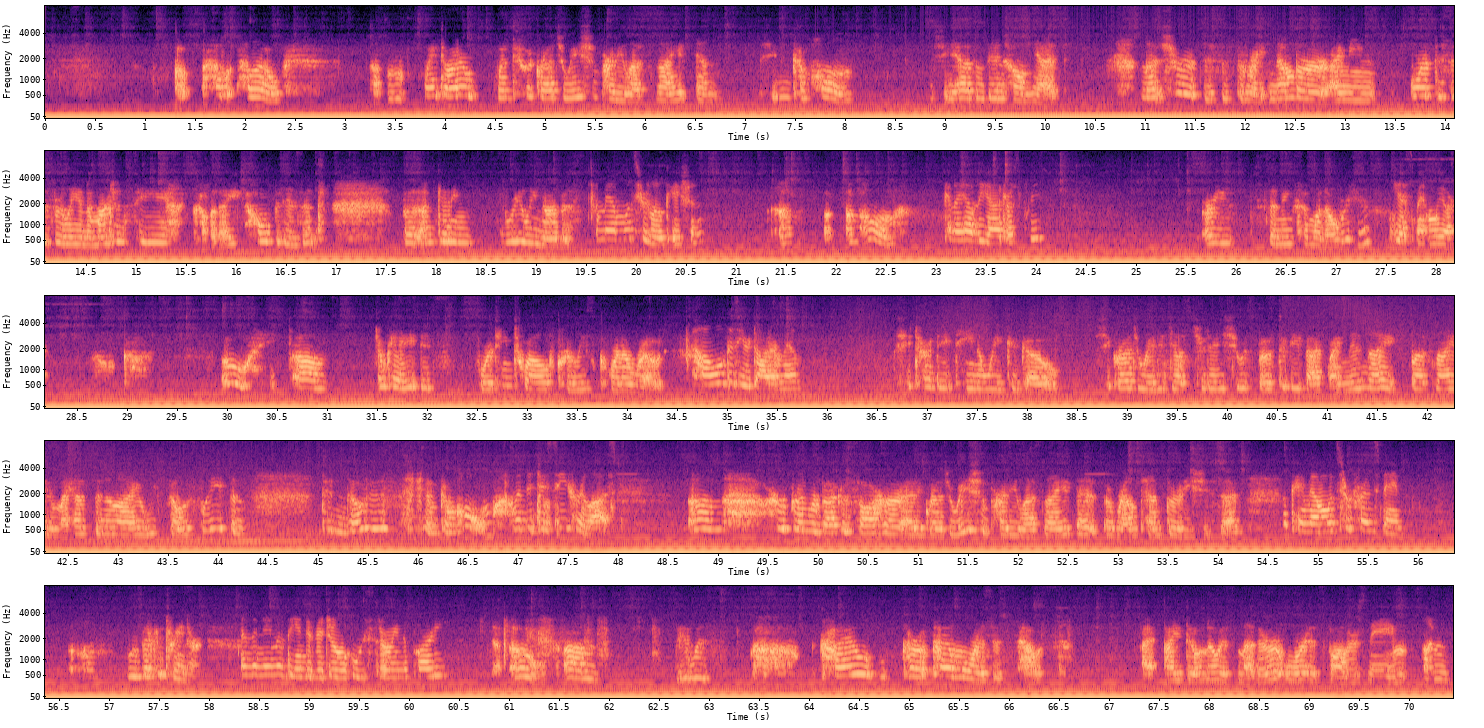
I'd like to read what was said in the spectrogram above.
Oh, hello. Uh, my daughter went to a graduation party last night and she didn't come home. She hasn't been home yet. I'm not sure if this is the right number. I mean, or if this is really an emergency. God, I hope it isn't. But I'm getting really nervous. Ma'am, what's your location? Um, I'm home. Can I have the address, please? Are you sending someone over here? Yes, ma'am, we are. Oh, God. Oh, um, okay, it's 1412 Curly's Corner Road. How old is your daughter, ma'am? She turned 18 a week ago. She graduated yesterday. She was supposed to be back by midnight last night, and my husband and I, we fell asleep and didn't notice she hadn't come home. When did you see her last? Um, her friend Rebecca saw her at a graduation party last night at around 10.30, she said. Okay, ma'am, what's her friend's name? Um, Rebecca Trainer. And the name of the individual who was throwing the party? Oh, um, it was Kyle, Kyle, Kyle Morris's house. I, I don't know his mother or his father's name. I'm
